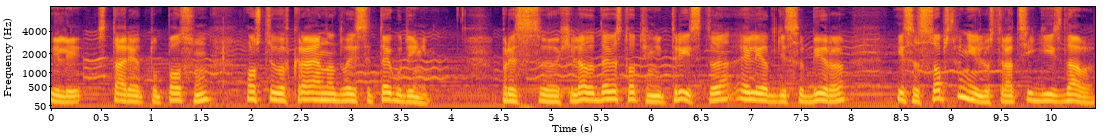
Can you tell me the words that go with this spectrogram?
или Старият опосум още в края на 20-те години. През 1930 Елият ги събира и със собствени иллюстрации ги издава.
